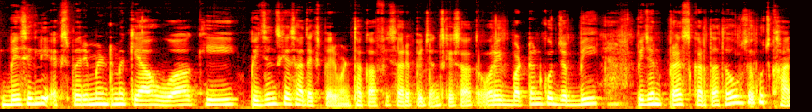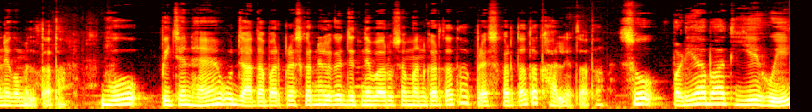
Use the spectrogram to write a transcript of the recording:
बेसिकली एक्सपेरिमेंट में क्या हुआ कि पिजन्स के साथ एक्सपेरिमेंट था काफ़ी सारे पिजन्स के साथ। और एक बटन को जब भी पिजन प्रेस करता था उसे कुछ खाने को मिलता था। वो पिजन है वो ज़्यादा बार प्रेस करने लगा जितने बार उसे मन करता था प्रेस करता था खा लेता था। सो so, बढ़िया बात ये हुई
